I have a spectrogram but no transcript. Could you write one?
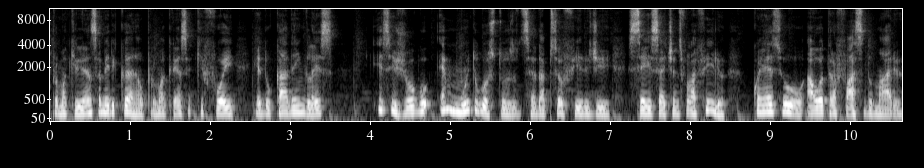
para uma criança americana ou para uma criança que foi educada em inglês, esse jogo é muito gostoso de você dar pro seu filho de 6, 7 anos e falar: Filho, conhece a outra face do Mario?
